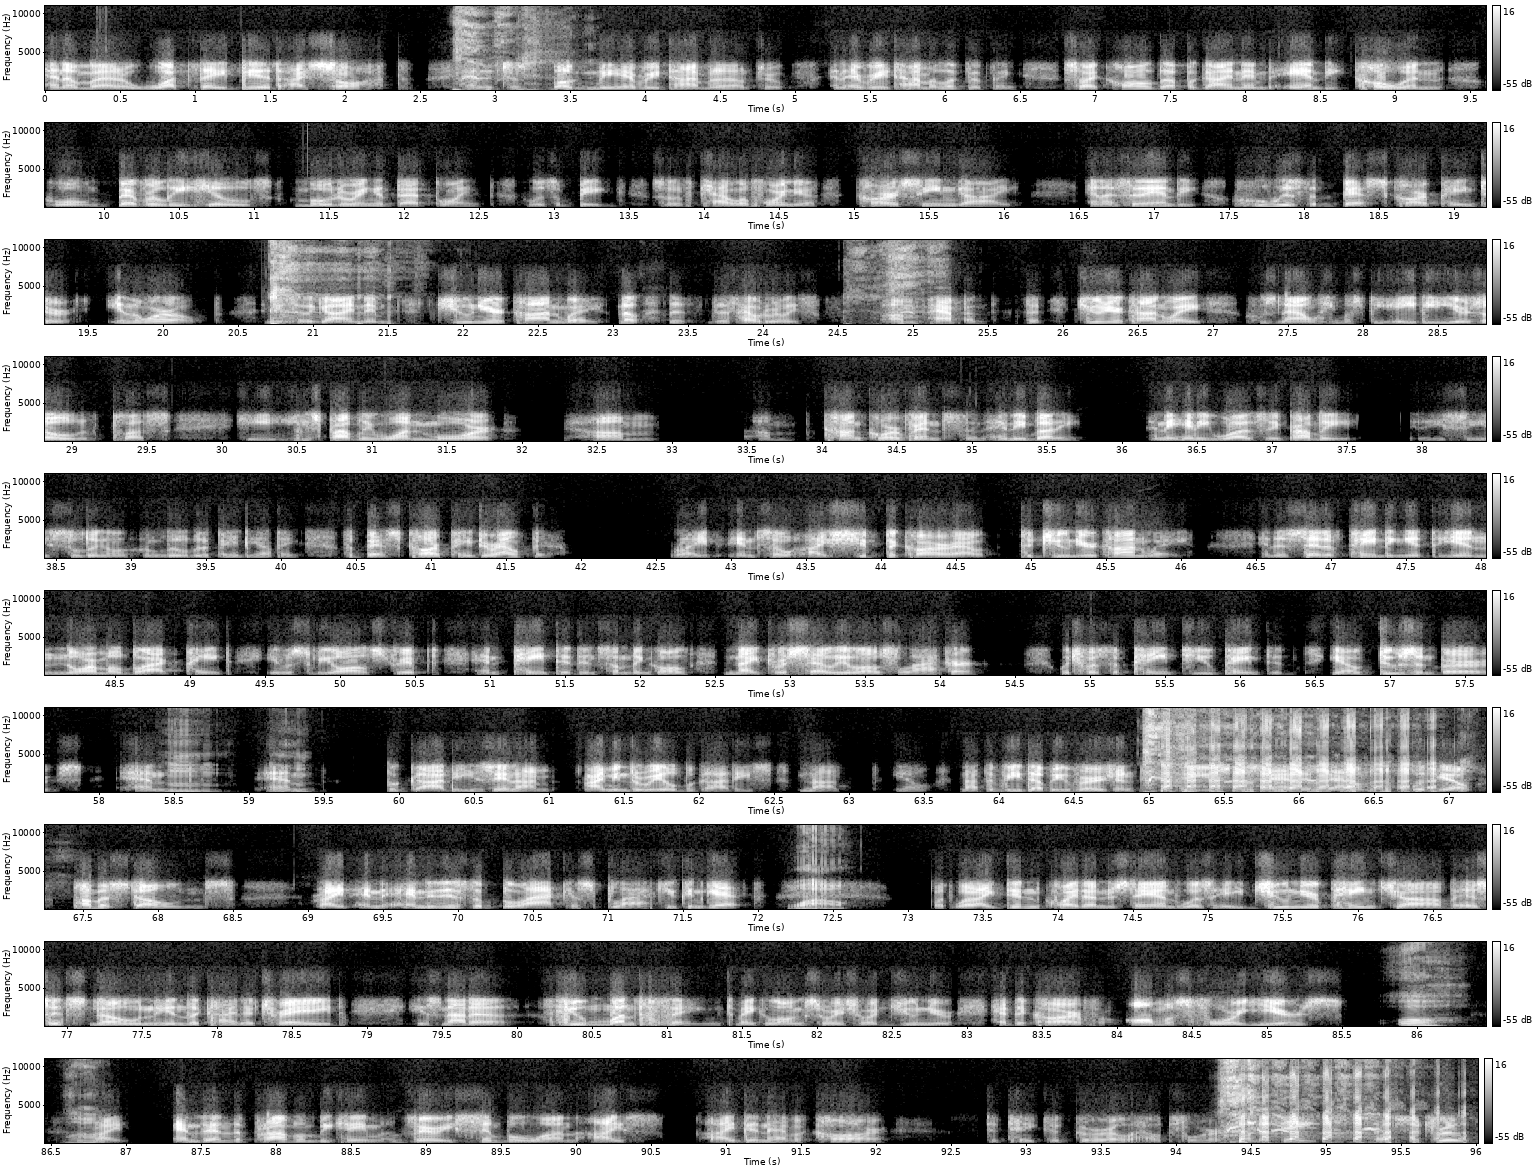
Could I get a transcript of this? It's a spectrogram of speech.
And no matter what they did, I saw it, and it just bugged me every time. And I know true. And every time I looked at the thing, so I called up a guy named Andy Cohen, who owned Beverly Hills Motoring at that point, who was a big sort of California car scene guy. And I said, Andy, who is the best car painter in the world? And he said, a guy named Junior Conway. No, this, this is how it really um, happened. That Junior Conway, who's now he must be 80 years old plus, he he's probably won more um, um, Concours events than anybody, and he, and he was he probably he's, he's still doing a, a little bit of painting. I think the best car painter out there, right? And so I shipped the car out to Junior Conway. And instead of painting it in normal black paint, it was to be all stripped and painted in something called nitrocellulose lacquer, which was the paint you painted, you know, Duesenbergs and Mm. and Bugattis in. I'm I mean the real Bugattis, not you know not the VW version. They used to sand it down with you know pumice stones, right? And and it is the blackest black you can get. Wow. But what I didn't quite understand was a junior paint job, as it's known in the kind of trade, is not a few month thing. To make a long story short, Junior had the car for almost four years, Oh. Wow. right? And then the problem became a very simple one. I, I didn't have a car to take a girl out for on a date. That's the truth.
